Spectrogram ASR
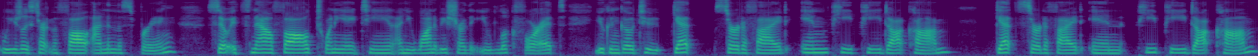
We usually start in the fall and in the spring. So it's now fall 2018, and you want to be sure that you look for it. You can go to getcertifiedinpp.com, getcertifiedinpp.com.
